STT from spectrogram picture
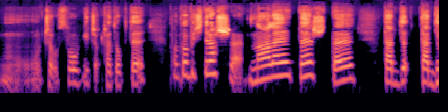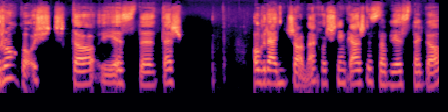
mm, czy usługi, czy produkty mogą być droższe. No ale też te, ta, ta drogość to jest y, też ograniczona, choć nie każdy sobie z tego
